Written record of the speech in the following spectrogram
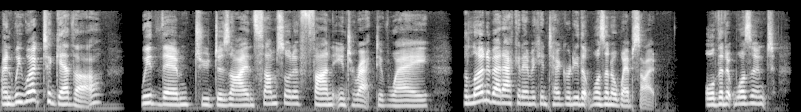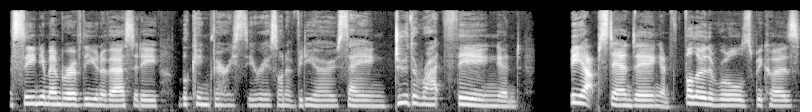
and we worked together with them to design some sort of fun, interactive way to learn about academic integrity that wasn't a website, or that it wasn't a senior member of the university looking very serious on a video saying "do the right thing" and be upstanding and follow the rules because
